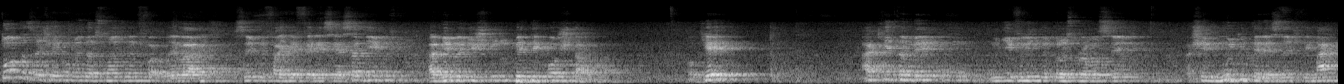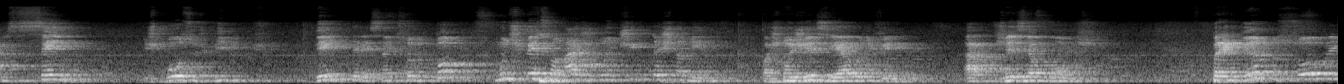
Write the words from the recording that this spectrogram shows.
todas as recomendações, ela sempre faz referência a essa Bíblia, a Bíblia de Estudo Pentecostal. Ok? Aqui também um, um livrinho que eu trouxe para você, achei muito interessante, tem mais de 100 esboços bíblicos, bem interessantes, sobre todos, muitos personagens do Antigo Testamento pastor Gesiel Oliveira, ah, Gesiel Gomes, pregando sobre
